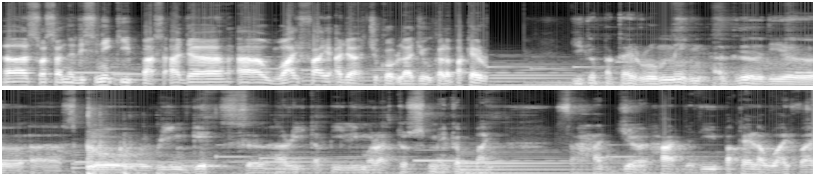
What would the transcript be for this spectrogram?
uh, suasana di sini kipas ada uh, wifi ada cukup laju. Kalau pakai jika pakai roaming harga dia uh, 10 ringgit sehari tapi 500 megabyte sahaja. Ha, jadi pakailah wifi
